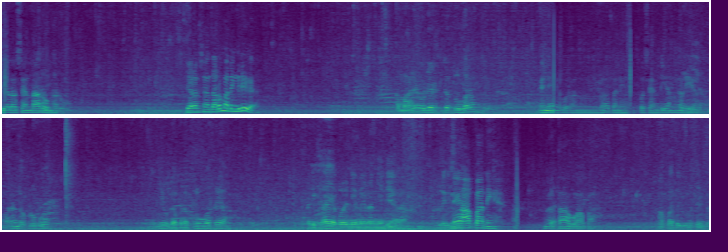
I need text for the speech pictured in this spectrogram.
Yellow Centarum. Taruh. Yellow Centarum ada yang gede gak? Kemarin udah udah keluar. Om. Ini ukuran berapa nih? 10 sentian kali ya? Iya, kemarin udah keluar. Ini udah pada keluar ya. Adik saya kalau ini mainannya dia. Lagi Ini apa nih? Nggak tahu apa. Apa tuh itu?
